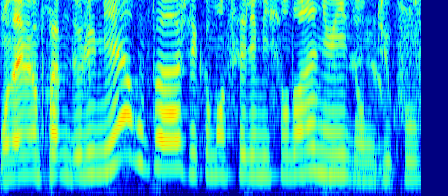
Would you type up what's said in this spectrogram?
On a eu un problème de lumière ou pas? J'ai commencé l'émission dans la nuit, donc du coup.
